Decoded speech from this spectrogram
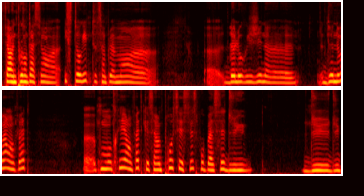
faire une présentation historique, tout simplement, de l'origine de Noël, en fait, euh, pour montrer, en fait, que c'est un processus pour passer du, du, du,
